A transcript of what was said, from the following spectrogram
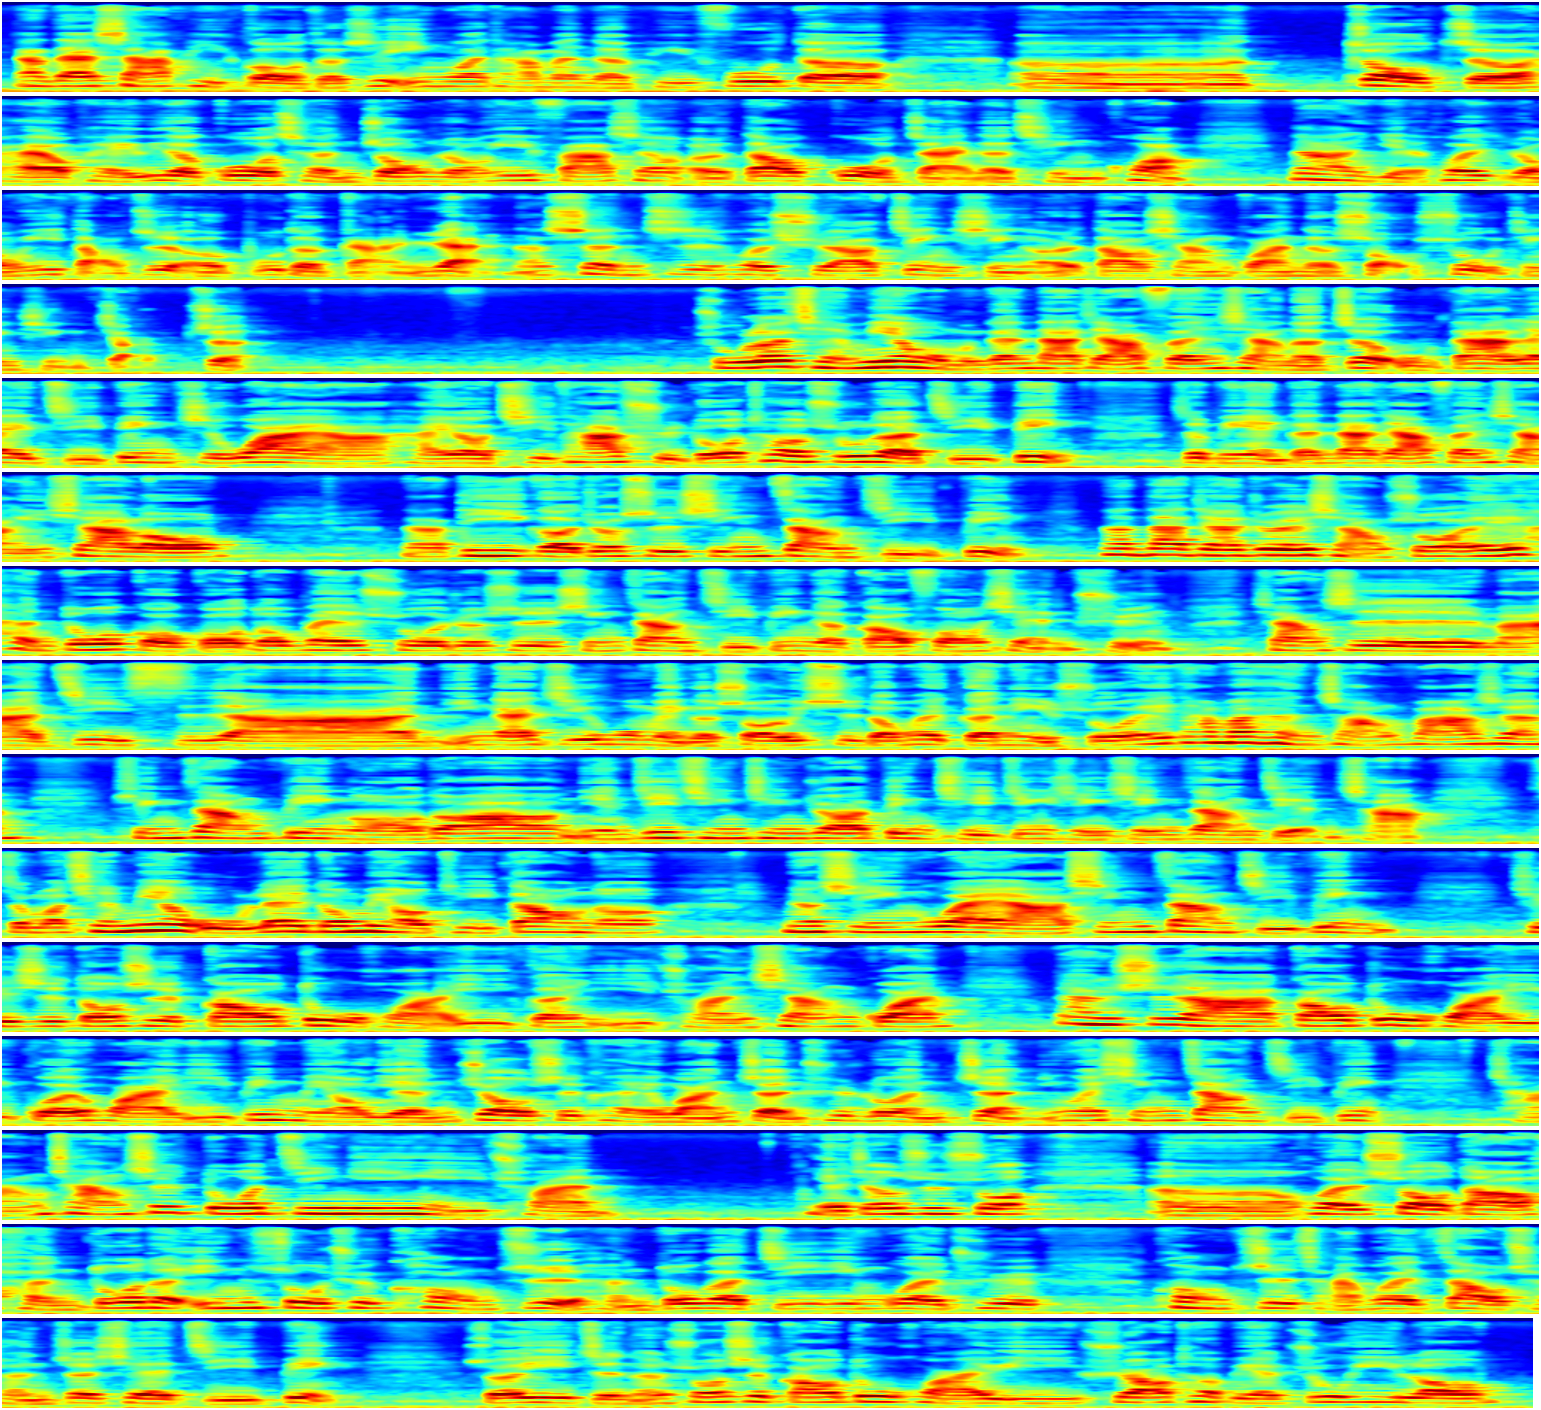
那在沙皮狗则是因为它们的皮肤的呃皱褶，还有培育的过程中容易发生耳道过窄的情况，那也会容易导致耳部的感染，那甚至会需要进行耳道相关的手术进行矫正。除了前面我们跟大家分享的这五大类疾病之外啊，还有其他许多特殊的疾病，这边也跟大家分享一下喽。那第一个就是心脏疾病，那大家就会想说，诶，很多狗狗都被说就是心脏疾病的高风险群，像是马尔济斯啊，应该几乎每个兽医师都会跟你说，诶，他们很常发生心脏病哦，都要年纪轻轻就要定期进行心脏检查。怎么前面五类都没有提到呢？那是因为啊，心脏疾病其实都是高度怀疑跟遗传相关，但是啊，高度怀疑归怀疑，并没有研究是可以完整去论证，因为心脏疾病常常是多基因遗传，也就是说，嗯，会受到很多的因素去控制，很多个基因位去控制，才会造成这些疾病。所以只能说是高度怀疑，需要特别注意喽。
